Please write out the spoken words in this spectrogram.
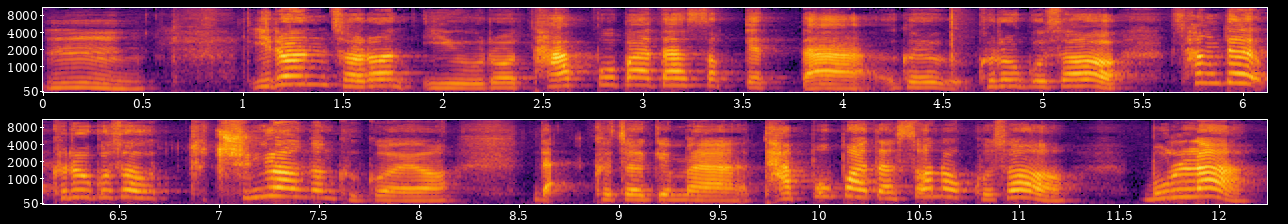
음 이런저런 이유로 다 뽑아다 썼겠다. 그, 그러고서 상대, 그러고서 중요한 건 그거예요. 나, 그, 저기, 막, 다 뽑아다 써놓고서, 몰라.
